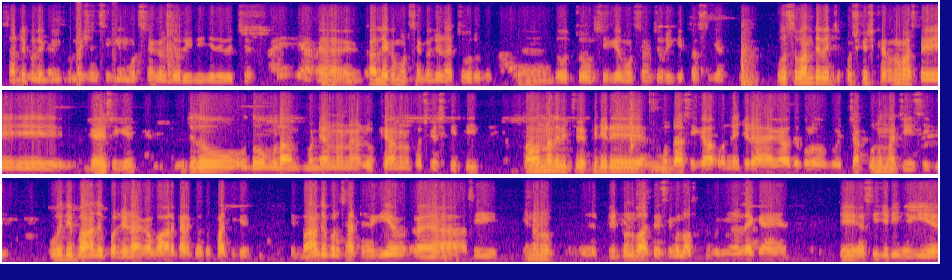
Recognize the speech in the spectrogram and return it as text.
ਸਾਡੇ ਕੋਲ ਇੱਕ ਇਨਫੋਰਮੇਸ਼ਨ ਸੀਗੀ ਮੋਟਰਸਾਈਕਲ ਚੋਰੀ ਦੀ ਜਿਹਦੇ ਵਿੱਚ ਕੱਲ ਇੱਕ ਮੋਟਰਸਾਈਕਲ ਜਿਹੜਾ ਚੋਰ ਅਹ, ਦੋ ਚੋਰ ਸੀਗੇ ਮੋਟਰਸਾਈਕਲ ਚੋਰੀ ਕੀਤਾ ਸੀਗਾ। ਉਸ ਸੰਬੰਧ ਦੇ ਵਿੱਚ ਪੁੱਛਗਿੱਛ ਕਰਨ ਵਾਸਤੇ ਇਹ ਗਏ ਸੀਗੇ। ਜਦੋਂ ਉਹ ਦੋ ਮੁਲਾ- ਮੁੰਡਿਆਂ ਨੂੰ ਉਹਨਾਂ ਨੇ ਰੋਕਿਆ ਉਹਨਾਂ ਨੂੰ ਪੁੱਛਗਿੱਛ ਕੀਤੀ ਤਾਂ ਉਹਨਾਂ ਦੇ ਵਿੱਚੋਂ ਇੱਕ ਜਿਹੜੇ ਮੁੰਡਾ ਸੀਗਾ ਉਹਨੇ ਜਿਹੜਾ ਹੈਗਾ ਉਹਦੇ ਕੋਲ ਕੋਈ ਚਾਕੂ ਨੂਮਾ ਚੀਜ਼ ਸੀਗੀ। ਉਹ ਇਹਦੇ ਬਾਹ ਦੇ ਉੱਪਰ ਜਿਹੜਾ ਹੈਗਾ ਵਾਰ ਕਰਕੇ ਉਹ ਭੱਜ ਗਏ। ਤੇ ਬਾਹ ਦੇ ਉੱਪਰ ਸੱਟ ਹੈਗੀ ਆ ਅਸੀਂ ਇਹਨਾਂ ਨੂੰ ਟ੍ਰੀਟਮੈਂਟ ਵਾਸਤੇ ਸਿਵਲ ਹਸਪੀਟਲ ਲੈ ਕੇ ਆਏ ਹਾਂ। ਤੇ ਅਸੀਂ ਜਿਹੜੀ ਹੈਗੀ ਹੈ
